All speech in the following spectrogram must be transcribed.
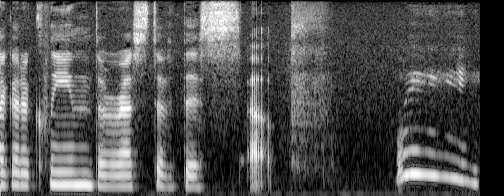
I gotta clean the rest of this up. Whee!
